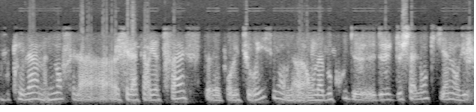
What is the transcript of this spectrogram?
Donc là, maintenant, c'est la, la période faste euh, pour le tourisme. On a, on a beaucoup de, de, de chalands qui viennent en ville.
